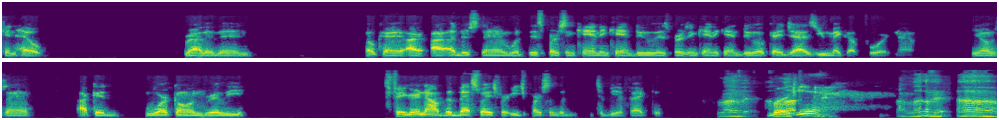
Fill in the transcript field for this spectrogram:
can help rather than okay, I, I understand what this person can and can't do, this person can and can't do. Okay, Jazz, you make up for it now. You know what I'm saying? I could work on really figuring out the best ways for each person to, to be effective. Love it. I but love yeah. It. I love it. Um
